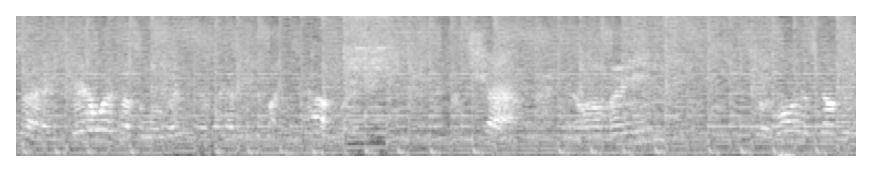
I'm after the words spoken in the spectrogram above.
Say, bear with us a little bit because I gotta use my tablet for chat. You know what I mean? So as long as nothing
